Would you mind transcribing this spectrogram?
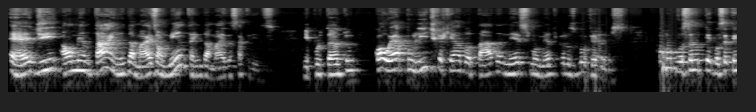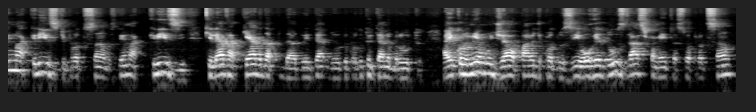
é de aumentar ainda mais, aumenta ainda mais essa crise. E, portanto, qual é a política que é adotada nesse momento pelos governos? Como você, tem, você tem uma crise de produção, você tem uma crise que leva à queda da, da, do, do, do produto interno bruto, a economia mundial para de produzir ou reduz drasticamente a sua produção,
